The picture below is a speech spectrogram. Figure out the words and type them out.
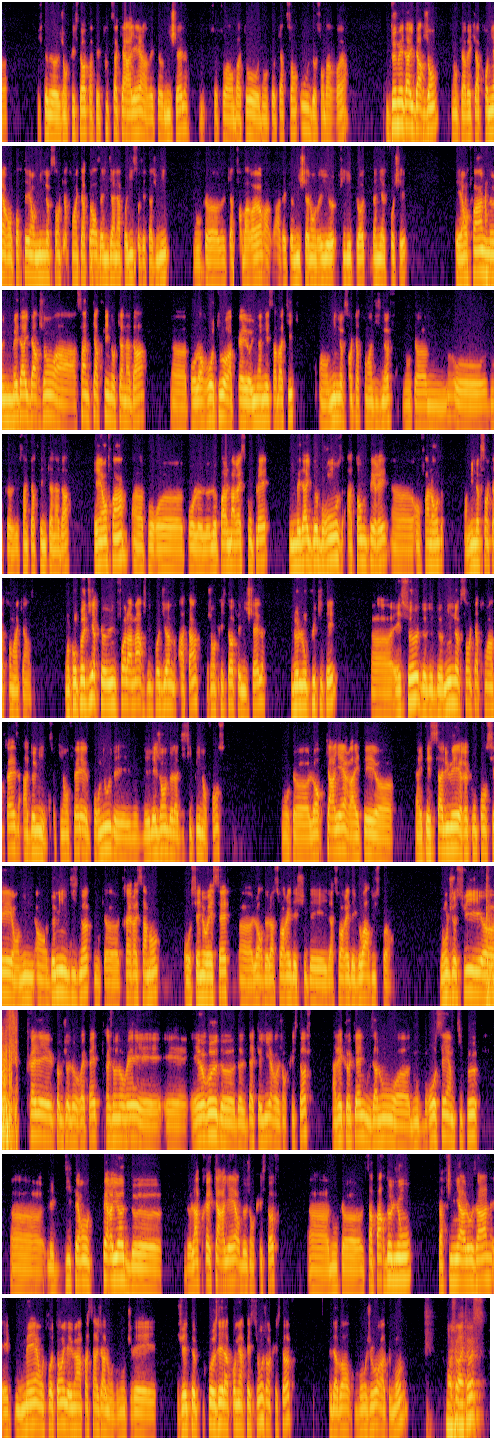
puisque Jean-Christophe a fait toute sa carrière avec euh, Michel, que ce soit en bateau, donc 400 ou 200 barreurs. Deux médailles d'argent, donc avec la première remportée en 1994 à Indianapolis aux États-Unis, donc euh, 400 barreurs avec Michel Andrieux, Philippe Lotte, Daniel Fauché. Et enfin, une, médaille d'argent à Sainte-Catherine au Canada euh, pour leur retour après une année sabbatique en 1999, donc euh, au donc, euh, Sainte-Catherine, Canada. Et enfin, euh, pour euh, pour le, le, palmarès complet, une médaille de bronze à Tampere en Finlande en 1995. Donc on peut dire qu'une fois la marche du podium atteinte, Jean-Christophe et Michel ne l'ont plus quitté, euh, et ce de, de, 1993 à 2000, ce qui en fait pour nous des, des légendes de la discipline en France. Donc euh, leur carrière a été euh, a été saluée et récompensée en, en 2019, donc euh, très récemment au CNOSF lors de la soirée des, des, la soirée des gloires du sport. Donc je suis très, comme je le répète, très honoré et, et, et heureux d'accueillir de, Jean-Christophe, avec lequel nous allons euh, donc brosser un petit peu euh, les différentes périodes de, de l'après-carrière de Jean-Christophe. Euh, donc euh, ça part de Lyon, ça finit à Lausanne, et, mais entre-temps, il y a eu un passage à Londres. Donc je vais, je vais te poser la première question, Jean-Christophe. Tout d'abord, bonjour à tout le monde. Bonjour à tous.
